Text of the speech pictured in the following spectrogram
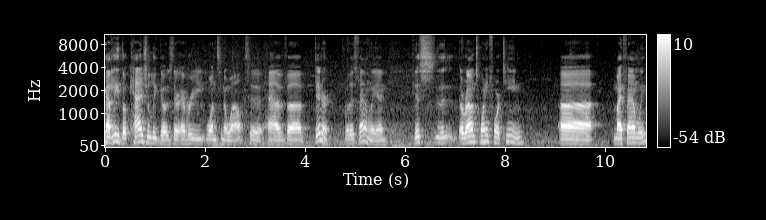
Carlito casually goes there every once in a while to have uh, dinner with his family. And this, uh, around 2014, uh, my family,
